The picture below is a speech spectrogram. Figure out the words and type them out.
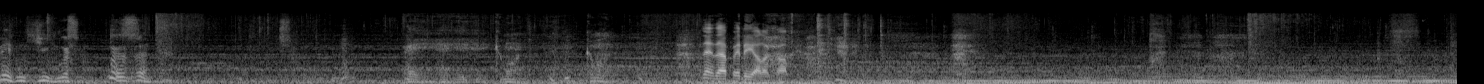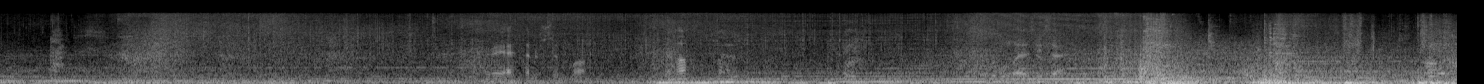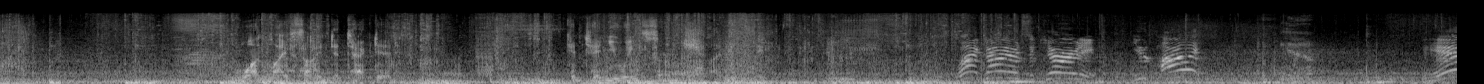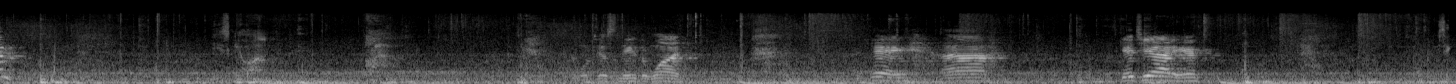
Why didn't you listen? Listen. Hey, hey, hey, hey, come on. Come on. Näin tää peli alkaa. Detected. Continuing search. Black Iron Security! You the pilot? Yeah. And him? He's gone. We'll just need the one. Okay, uh... Let's get you out of here.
